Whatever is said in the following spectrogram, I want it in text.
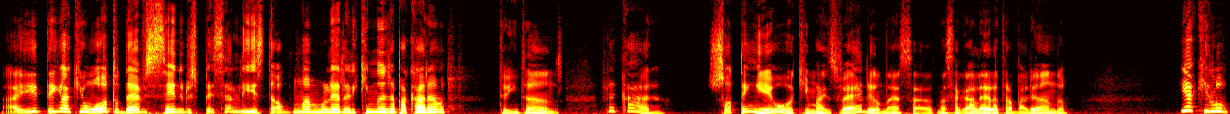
Aí tem aqui um outro dev sênior especialista, alguma mulher ali que manja pra caramba, 30 anos. Falei, cara, só tem eu aqui mais velho nessa, nessa galera trabalhando? E aquilo,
